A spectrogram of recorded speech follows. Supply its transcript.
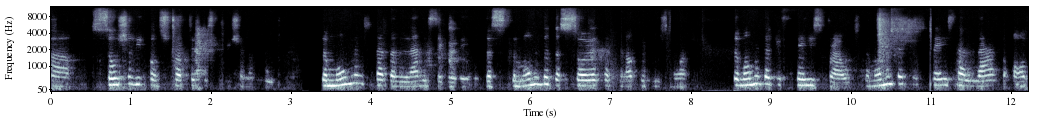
Um, Socially constructed distribution of food. The moment that the land is degraded, the, the moment that the soil cannot produce more, the moment that you face drought, the moment that you face the lack of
